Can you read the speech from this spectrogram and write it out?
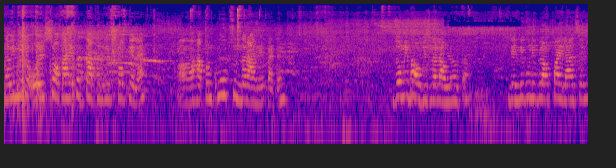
नवीन म्हणजे ओल्ड स्टॉक आहे फक्त आपण रिस्टॉक केलाय. आहे हा पण खूप सुंदर आहे पॅटर्न जो मी भाऊबीजला लावला होता. ज्यांनी कुणी ब्लॉग पाहिला असेल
